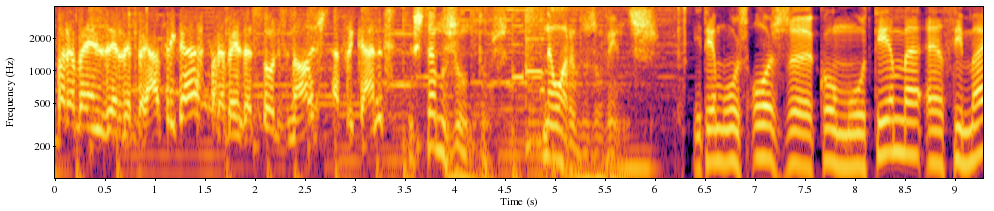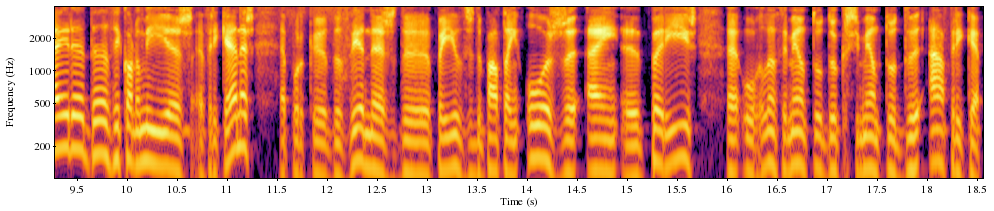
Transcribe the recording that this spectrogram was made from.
Parabéns, RDP África. Parabéns a todos nós, africanos. Estamos juntos, na hora dos ouvintes. E temos hoje como tema a Cimeira das Economias Africanas, porque dezenas de países debatem hoje em eh, Paris eh, o relançamento do crescimento de África.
